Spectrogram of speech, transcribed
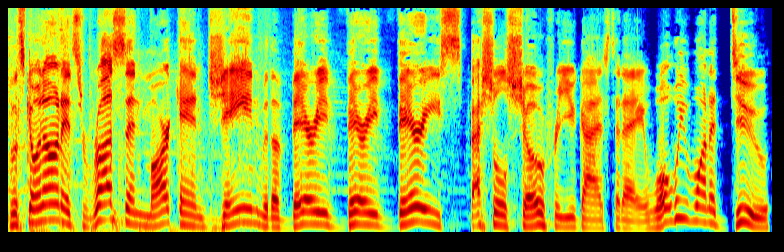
What's going on? It's Russ and Mark and Jane with a very, very, very special show for you guys today. What we want to do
